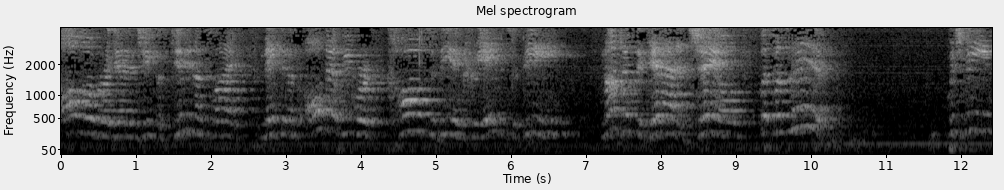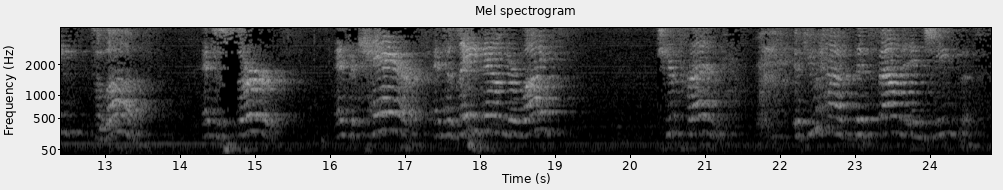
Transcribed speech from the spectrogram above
all over again in Jesus, giving us life, making us all that we were called to be and created to be, not just to get out of jail, but to live. Which means to love and to serve and to care and to lay down your life. Dear friends, if you have been found in Jesus,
